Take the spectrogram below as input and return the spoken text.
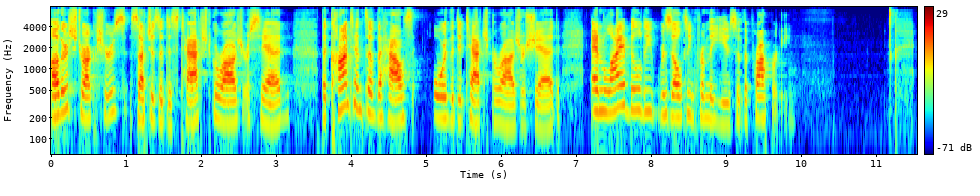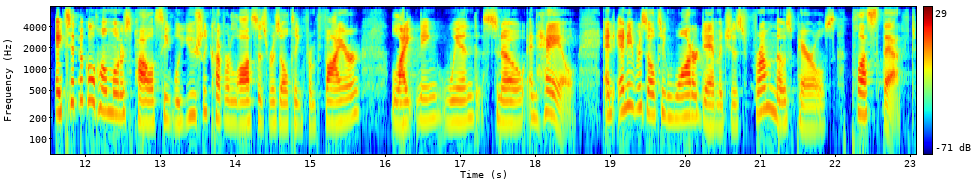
other structures, such as a detached garage or shed, the contents of the house or the detached garage or shed, and liability resulting from the use of the property. A typical homeowner's policy will usually cover losses resulting from fire, lightning, wind, snow, and hail, and any resulting water damages from those perils, plus theft.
